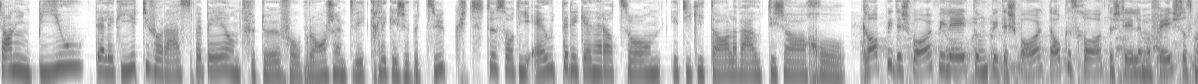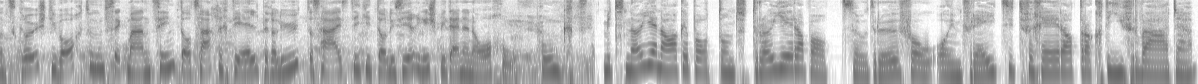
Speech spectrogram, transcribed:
Janine Biu, Delegierte von SBB und für die ÖV-Branchenentwicklung, ist überzeugt, dass auch die ältere Generation in der digitalen Welt ist angekommen. Gerade bei den Sparbilletten und bei den Spartageskarten stellen wir fest, dass wir das grösste Wachstumssegment sind, tatsächlich die älteren Leute. Das heisst, Digitalisierung ist bei denen angekommen. Punkt. Mit neuen Angeboten und Treuerabatt soll der ÖV auch im Freizeitverkehr attraktiver werden.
